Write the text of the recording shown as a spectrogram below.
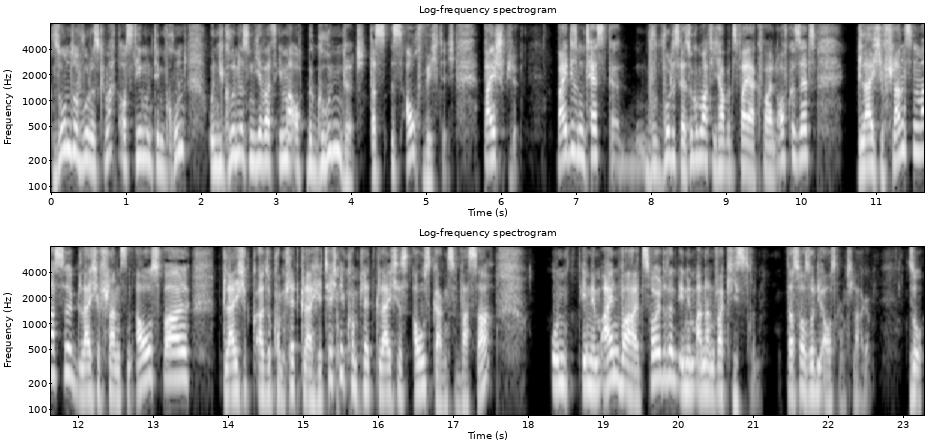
So und so wurde es gemacht, aus dem und dem Grund. Und die Gründe sind jeweils immer auch begründet. Das ist auch wichtig. Beispiel. Bei diesem Test wurde es ja so gemacht, ich habe zwei Aquarien aufgesetzt, gleiche Pflanzenmasse, gleiche Pflanzenauswahl, gleiche, also komplett gleiche Technik, komplett gleiches Ausgangswasser. Und in dem einen war halt Zoll drin, in dem anderen war Kies drin. Das war so die Ausgangslage. So,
